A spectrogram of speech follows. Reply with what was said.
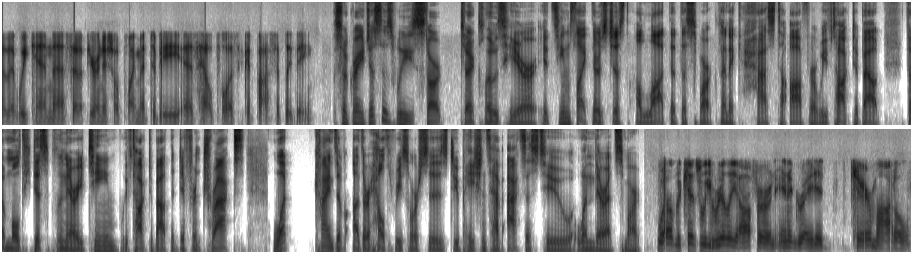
so that we can uh, set up your initial appointment to be as helpful as it could possibly be. So, great. Just as we start to close here, it seems like there's just a lot that the Smart Clinic has to offer. We've talked about the multidisciplinary team, we've talked about the different tracks. What kinds of other health resources do patients have access to when they're at Smart? Well, because we really offer an integrated care model,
